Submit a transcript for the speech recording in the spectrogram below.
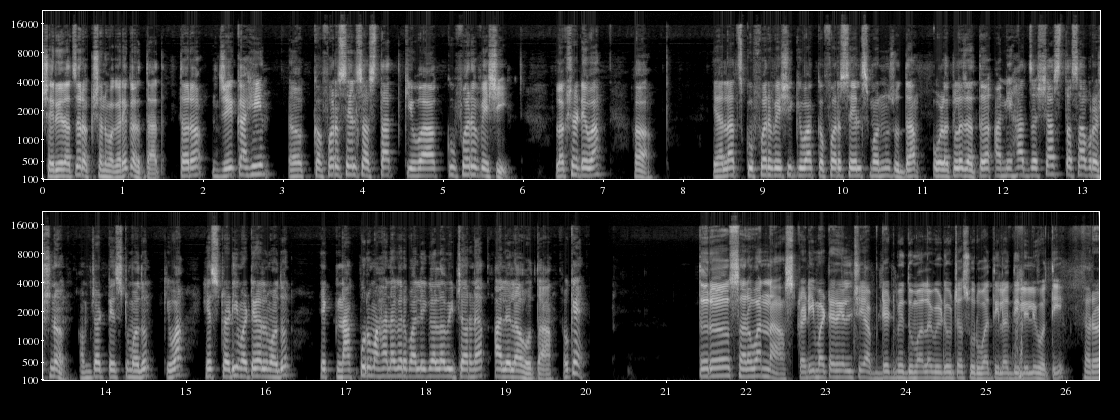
शरीराचं रक्षण वगैरे करतात. तर जे काही कफर सेल्स असतात किंवा कुफर पेशी लक्ष ठेवा. हां. यालाच कुफर वेशी किंवा कफर सेल्स म्हणून सुद्धा ओळखलं जातं. आणि हा जशाच तसा प्रश्न आमच्या टेस्टमधून किंवा हे स्टडी मटेरियलमधून एक नागपूर महानगरपालिकेला विचारण्यात आलेला होता. ओके तर सर्वांना स्टडी मटेरियलची अपडेट मी तुम्हाला व्हिडिओच्या सुरुवातीला दिलेली होती. तर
